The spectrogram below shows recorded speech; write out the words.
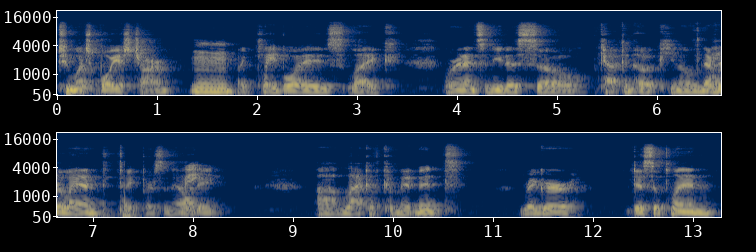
too much boyish charm, like playboys, like we're in Encinitas, so Captain Hook, you know, Neverland type personality, um, lack of commitment, rigor, discipline,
